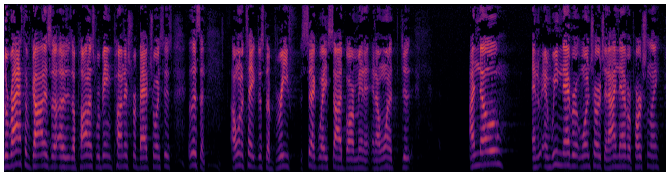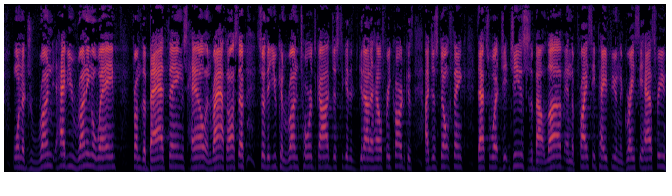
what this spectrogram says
The wrath of God is, uh, is upon us. We're being punished for bad choices. Listen, I want to take just a brief segue sidebar minute, and I want to just. I know, and and we never at one church, and I never personally want to run, have you running away from the bad things, hell and wrath and all that stuff, so that you can run towards God just to get a get out of hell free card. Because I just don't think that's what Jesus is about love and the price He paid for you and the grace He has for you.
